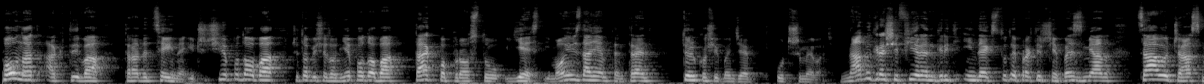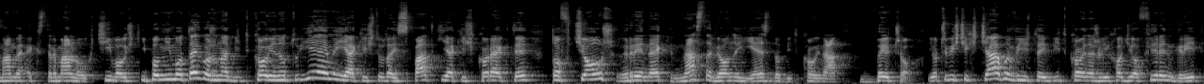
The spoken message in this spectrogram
ponad aktywa tradycyjne. I czy Ci się podoba, czy Tobie się to nie podoba, tak po prostu jest. I moim zdaniem ten trend tylko się będzie utrzymywać. Na wykresie Fear and Greed Index tutaj praktycznie bez zmian, cały czas mamy ekstremalną chciwość i pomimo tego, że na Bitcoinie notujemy jakieś tutaj spadki, jakieś korekty, to wciąż rynek nastawiony jest do Bitcoina byczo. I oczywiście chciałbym widzieć tutaj Bitcoina, jeżeli chodzi o Fear and Greed,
